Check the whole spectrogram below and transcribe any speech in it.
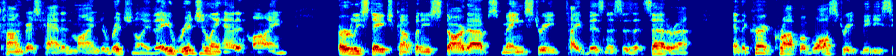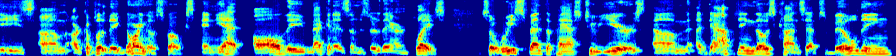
Congress had in mind originally. They originally had in mind early stage companies, startups, Main Street type businesses, et cetera. And the current crop of Wall Street BDCs um, are completely ignoring those folks. And yet, all the mechanisms are there in place. So we spent the past two years um, adapting those concepts, building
